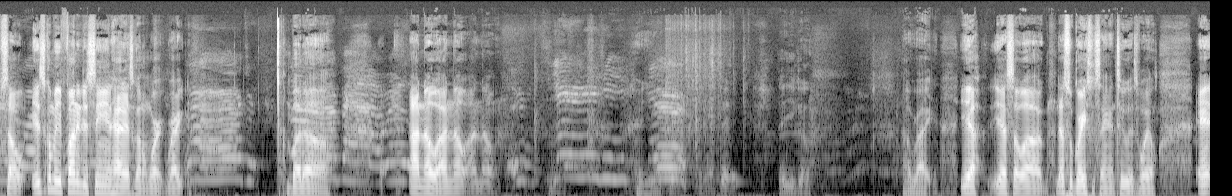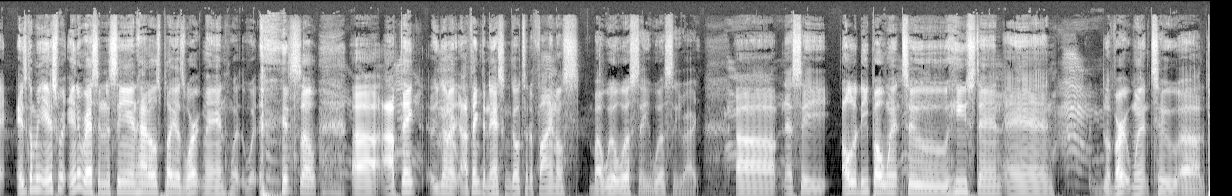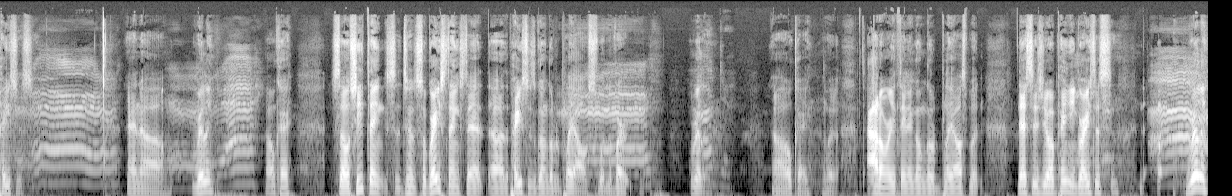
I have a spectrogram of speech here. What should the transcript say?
So it's gonna be funny to seeing how that's gonna work, right? But uh, I know, I know, I know. Here, you want that? You want that? There you go. All right. Yeah, yeah. So uh, that's what Grace was saying too, as well. And it's gonna be inter- interesting to seeing how those players work, man. What, what? so, uh, I think you're gonna. I think the Nets can go to the finals, but we'll we'll see. We'll see, right? Uh, let's see. Oladipo went to Houston, and LeVert went to uh, the Pacers. And uh, really, okay. So she thinks. So Grace thinks that uh, the Pacers are gonna go to the playoffs with LeVert. Really? Oh, okay. Well, I don't really think they're gonna go to the playoffs, but that's just your opinion, Grace. Uh, really?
